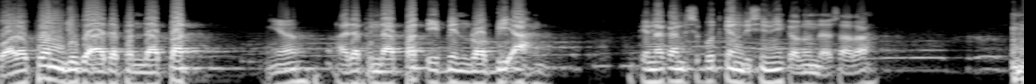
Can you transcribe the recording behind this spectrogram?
Walaupun juga ada pendapat ya ada pendapat Ibn Rabi'ah mungkin akan disebutkan di sini kalau tidak salah.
